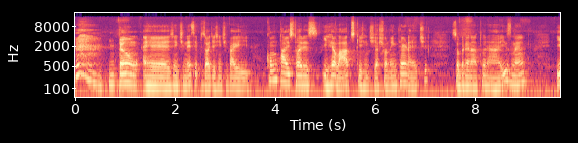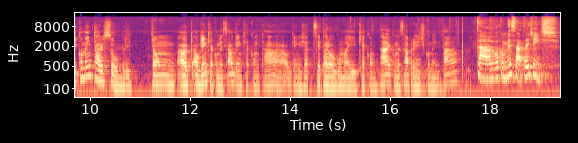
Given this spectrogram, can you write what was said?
Então, é, gente, nesse episódio a gente vai contar histórias e relatos que a gente achou na internet sobrenaturais, né? E comentar sobre. Então, al- alguém quer começar? Alguém quer contar? Alguém já separou alguma aí que quer contar e começar pra gente comentar? Tá, eu vou começar, tá, gente?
